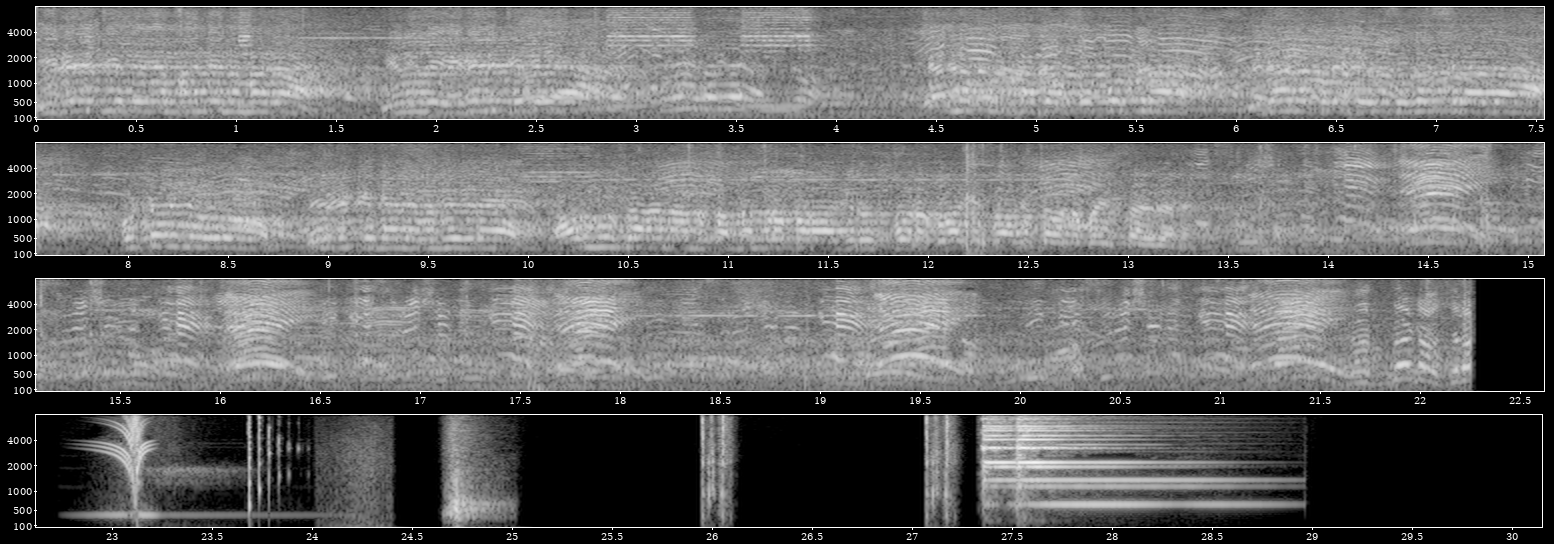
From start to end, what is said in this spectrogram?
ಇದೇ ಜಿಲ್ಲೆಯ ಮಂದಿನ ಮಗ ಇಲ್ಲಿ ಇದೇ ಜಿಲ್ಲೆಯ ಚನ್ನಪಟ್ಟಣದ ಸುಪುತ್ರ ವಿಧಾನ ಪರಿಷತ್ ಸದಸ್ಯರಾದ ಪುಟ್ಟಣ್ಣವರು ವೇದಿಕೆ ಮೇಲೆ ಬಂದಿದ್ದಾರೆ ಅವ್ರಿಗೂ ಸಹ ನಾನು ತಮ್ಮೆಲ್ಲರ ಪರವಾಗಿ ಹೃತ್ಪೂರ್ವಕವಾಗಿ ಸ್ವಾಗತವನ್ನು ಬಯಸ್ತಾ ಇದ್ದೇನೆ ಜೈ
